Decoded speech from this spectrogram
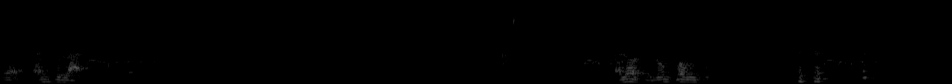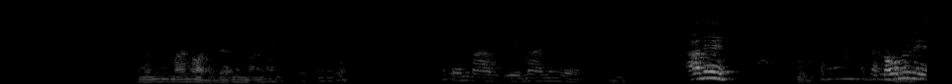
เดี๋ยวอันกุหลาบไปโลดผมลงคงผมทำไมีมาหน่อยแดนน้ำม้าหน่อยเดี๋ยวถ้าเห็นมาเอมายังแรงเอานี่ส่วนต้องขนมนี่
